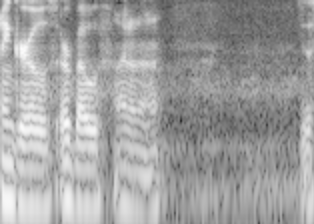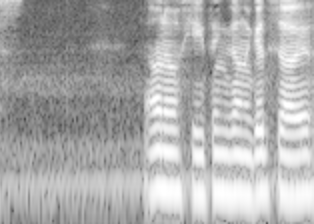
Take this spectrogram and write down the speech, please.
and girls or both. I don't know. Just I don't know. Keep things on the good side.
